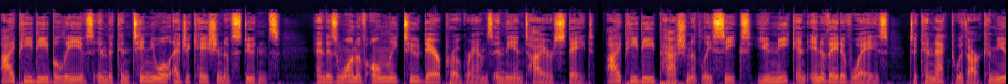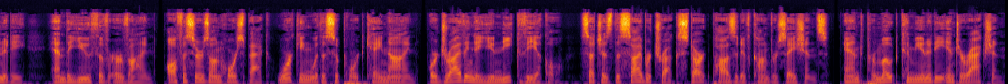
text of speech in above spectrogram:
IPD believes in the continual education of students and is one of only two DARE programs in the entire state. IPD passionately seeks unique and innovative ways to connect with our community and the youth of Irvine. Officers on horseback working with a support K9 or driving a unique vehicle such as the Cybertruck start positive conversations and promote community interaction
